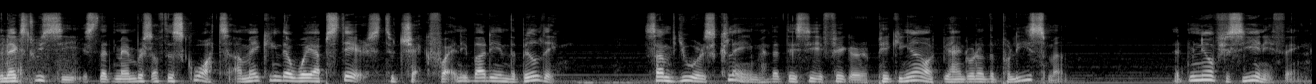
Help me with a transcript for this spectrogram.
The next we see is that members of the squad are making their way upstairs to check for anybody in the building. Some viewers claim that they see a figure peeking out behind one of the policemen. Let me know if you see anything.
